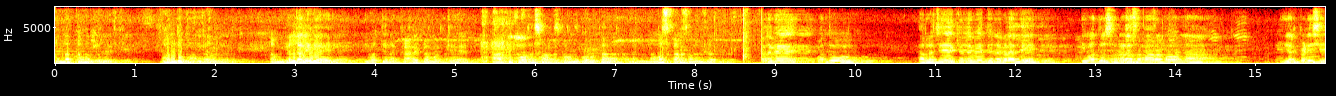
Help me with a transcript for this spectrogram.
ಅಣ್ಣ ತಮ್ಮಂದರೆ, ಬಂಧು ಬಾಂಧವರೇ, ತಮಗೆಲ್ಲರಿಗೆ ಇವತ್ತಿನ ಕಾರ್ಯಕ್ರಮಕ್ಕೆ ಆರ್ಥಿಕವಾದ ಸ್ವಾಗತವನ್ನು ಬರುತ್ತಾ ನಮಸ್ಕಾರಗಳನ್ನು ಹೇಳ್ತೇನೆ. ಕೆಲವೇ ಒಂದು ರಜೆಯ ಕೆಲವೇ ದಿನಗಳಲ್ಲಿ ಈ ಒಂದು ಸರಳ ಸಮಾರಂಭವನ್ನು ಏರ್ಪಡಿಸಿ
